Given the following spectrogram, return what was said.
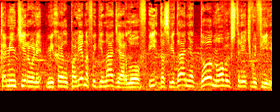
комментировали Михаил Поленов и Геннадий Орлов. И до свидания, до новых встреч в эфире.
